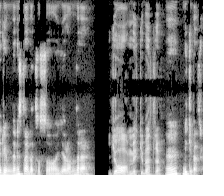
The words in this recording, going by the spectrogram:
i rymden istället och så gör de det där. Ja, mycket bättre. Mm, mycket bättre.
